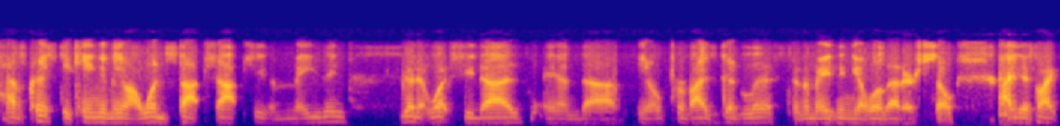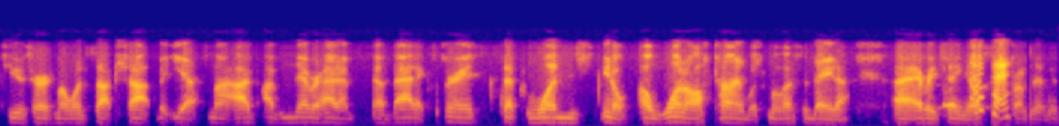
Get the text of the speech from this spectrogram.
have Christy King to me my one stop shop. She's amazing, good at what she does, and uh, you know provides good lists and amazing yellow letters. So I just like to use her as my one stop shop. But yes, my I've, I've never had a, a bad experience except one you know a one off time with Melissa Data. Uh, everything else Okay. from them.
